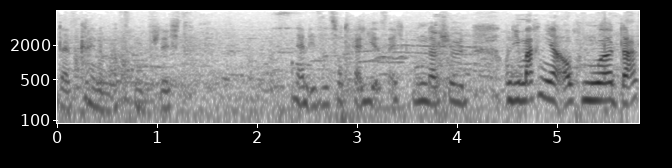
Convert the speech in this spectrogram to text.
da ist keine Maskenpflicht? Ja, dieses Hotel hier ist echt wunderschön. Und die machen ja auch nur das,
